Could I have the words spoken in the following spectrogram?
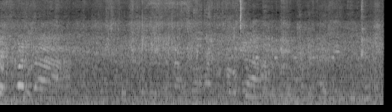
got to.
